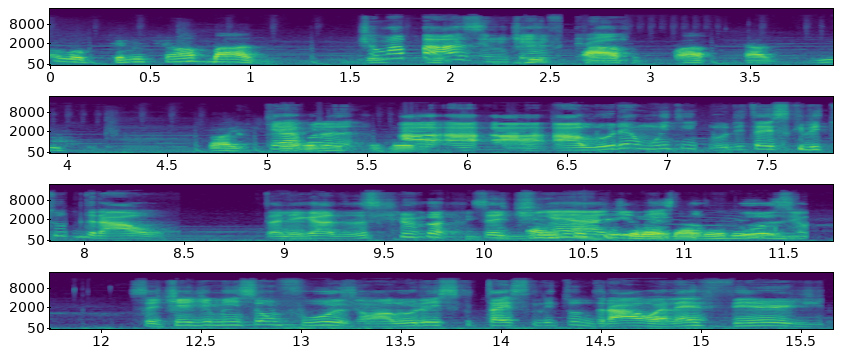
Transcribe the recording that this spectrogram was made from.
falou, porque não tinha uma base. Tinha uma base, não tinha referência. Quatro. Só Porque, exemplo, dele. a, a, a, a Lure é muito. Lure tá escrito Draw, tá ligado? Tipo, Você É tinha a Dimension a Fusion. Você tinha Dimension Fusion. A Lure tá escrito Draw, ela é verde.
